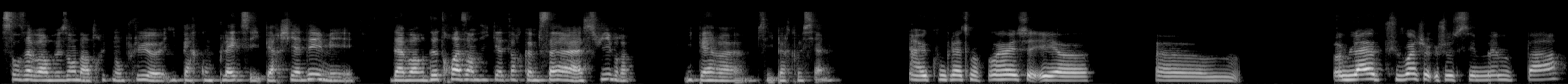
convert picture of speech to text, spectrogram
sans avoir besoin d'un truc non plus hyper complexe et hyper chiadé, mais d'avoir deux, trois indicateurs comme ça à suivre hyper, euh, c'est hyper crucial. Ah, complètement. Ouais, et euh, euh, là, tu vois, je, je sais même pas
